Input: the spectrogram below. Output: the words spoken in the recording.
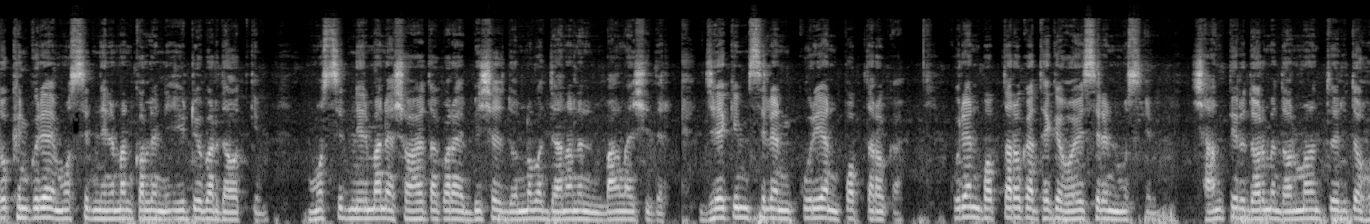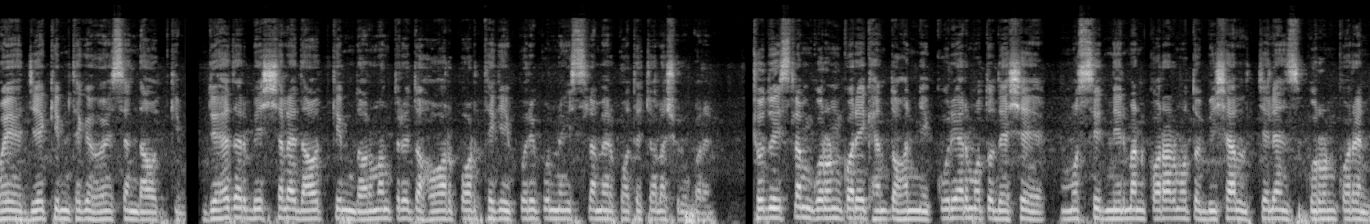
দক্ষিণ কোরিয়ায় মসজিদ নির্মাণ করলেন ইউটিউবার দাউদ কিম। মসজিদ নির্মাণে সহায়তা করায় বিশেষ ধন্যবাদ জানালেন বাংলাদেশিদের। যে কিম ছিলেন কোরিয়ান পপ তারকা। কোরিয়ান পপ তারকা থেকে হয়েছিলেন মুসলিম। শান্তির ধর্মে ধর্মান্তরিত হয়ে যে কিম থেকে হয়েছেন দাউদ কিম। দু হাজার বিশ সালে দাউদ কিম ধর্মান্তরিত হওয়ার পর থেকেই পরিপূর্ণ ইসলামের পথে চলা শুরু করেন। শুধু ইসলাম গ্রহণ করেই ক্ষান্ত হননি, কোরিয়ার মতো দেশে মসজিদ নির্মাণ করার মতো বিশাল চ্যালেঞ্জ গ্রহণ করেন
